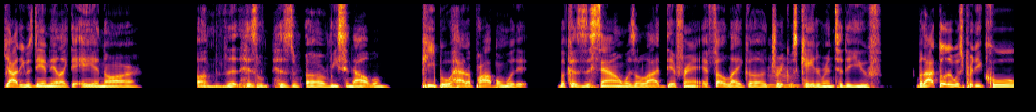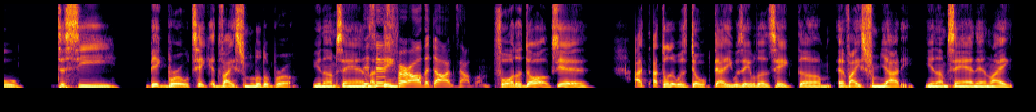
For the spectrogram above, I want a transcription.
Yachty was damn near like the A and R of the his his uh, recent album. People had a problem with it because the sound was a lot different. It felt like uh, Drake was Mm. catering to the youth. But I thought it was pretty cool to see Big Bro take advice from Little Bro. You know what I'm saying? This I is for all the dogs album. for all the dogs. Yeah. I, I thought it was dope that he was able to take the, um, advice from Yachty. You know what I'm saying? And like,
